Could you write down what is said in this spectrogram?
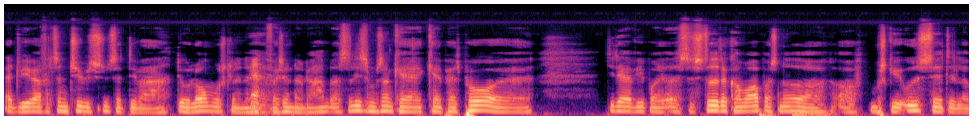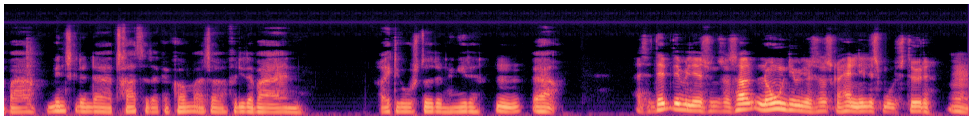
at vi i hvert fald sådan typisk synes, at det var, det var lovmusklerne, Ja. ja. for eksempel, der blev ramt. Og så ligesom sådan kan, kan passe på øh, de der vibra- altså stød, der kommer op og sådan noget, og, og måske udsætte, eller bare mindske den der træthed, der kan komme, altså fordi der bare er en rigtig god støddæmpning i det. Mm. Ja. Altså det, det vil jeg synes, og så nogen de vil jo så skal have en lille smule støtte, Mm.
